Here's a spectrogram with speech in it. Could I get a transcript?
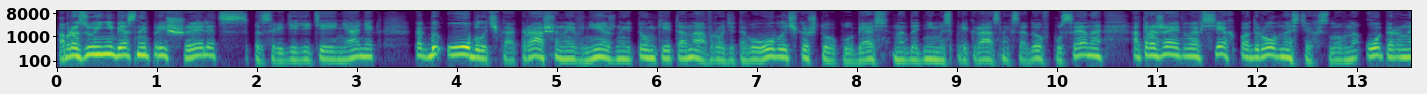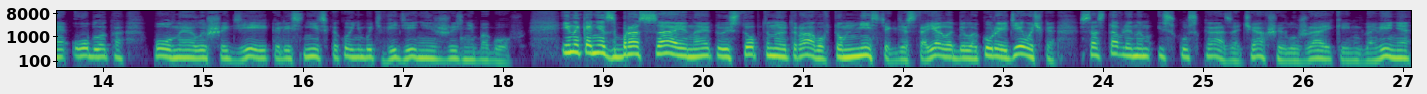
Образуя небесный пришелец посреди детей и нянек, как бы облачко, окрашенное в нежные тонкие тона, вроде того облачка, что, клубясь над одним из прекрасных садов Пусена, отражает во всех подробностях, словно оперное облако, полное лошадей, колесниц, какое-нибудь видение из жизни богов. И, наконец, бросая на эту истоптанную траву в том месте, где стояла белокурая девочка, составленном из куска зачахшей лужайки и мгновения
